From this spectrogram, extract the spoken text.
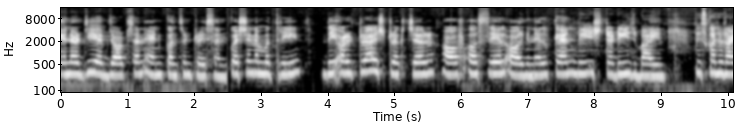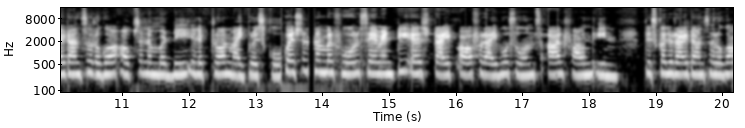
energy absorption and concentration question number three The ultrastructure of a cell organelle can be studied by तो इसका जो राइट आंसर होगा option number D electron microscope question number four seventy S type of ribosomes are found in तो इसका जो राइट आंसर होगा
